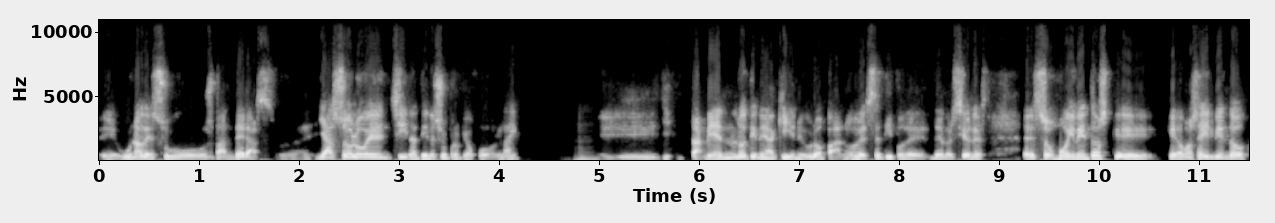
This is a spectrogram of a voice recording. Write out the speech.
eh, una de sus banderas. Ya solo en China tiene su propio juego online. Mm. Y también lo tiene aquí en Europa, ¿no? Ese tipo de, versiones. Eh, son movimientos que, vamos a ir viendo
